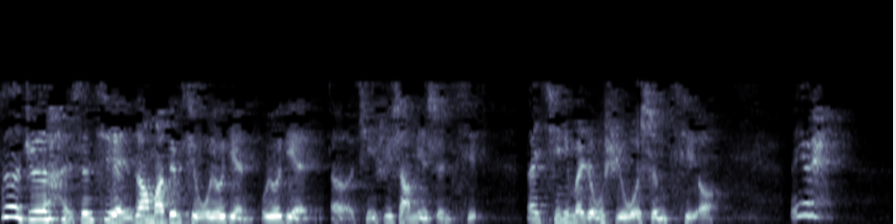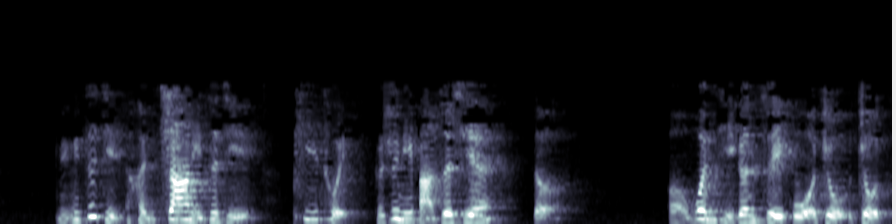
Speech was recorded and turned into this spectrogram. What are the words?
真的觉得很生气，你知道吗？对不起，我有点我有点呃情绪上面生气，但请你们容许我生气哦。因为你你自己很渣，你自己劈腿，可是你把这些的呃问题跟罪过就就。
